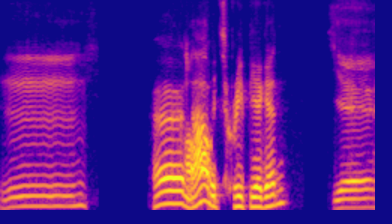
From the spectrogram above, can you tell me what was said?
Mm, Uh, now Oh. it's creepy again. yeah.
